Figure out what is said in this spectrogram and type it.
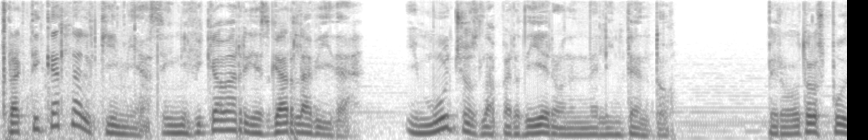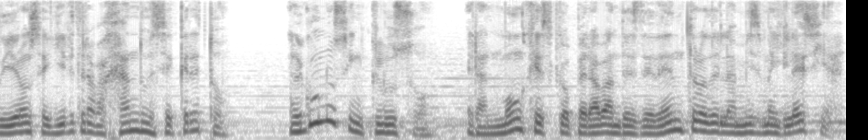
Practicar la alquimia significaba arriesgar la vida, y muchos la perdieron en el intento, pero otros pudieron seguir trabajando en secreto algunos incluso eran monjes que operaban desde dentro de la misma iglesia.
